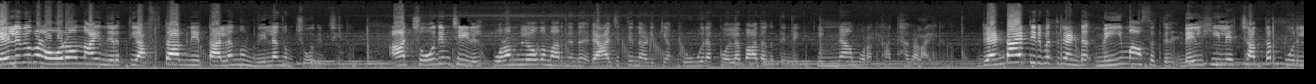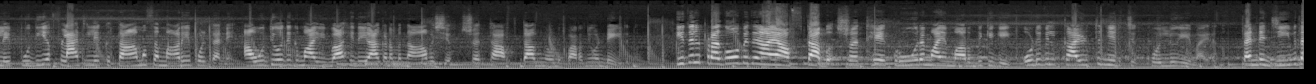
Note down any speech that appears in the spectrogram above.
തെളിവുകൾ ഓരോന്നായി നിരത്തി അഫ്താബിനെ തലങ്ങും വിലങ്ങും ചോദ്യം ചെയ്തു. ആ ചോദ്യം ചെയ്യലിൽ പുറം ലോകം അറിഞ്ഞത് രാജ്യത്തെ നടുക്കിയ ക്രൂര കൊലപാതകത്തിന്റെ പിന്നാമ്പുറ കഥകളായിരുന്നു. രണ്ടായിരത്തി ഇരുപത്തിരണ്ട് മെയ് മാസത്തിൽ ഡൽഹിയിലെ ഛത്തർപൂരിലെ പുതിയ ഫ്ളാറ്റിലേക്ക് താമസം മാറിയപ്പോൾ തന്നെ ഔദ്യോഗികമായി വിവാഹിതയാകണമെന്ന ആവശ്യം ശ്രദ്ധ അഫ്താബിനോട് പറഞ്ഞുകൊണ്ടേയിരുന്നു. ഇതിൽ പ്രകോപിതനായ അഫ്താബ് ശ്രദ്ധയെ ക്രൂരമായി മർദ്ദിക്കുകയും ഒടുവിൽ കഴുത്തു ഞെരിച്ച് കൊല്ലുകയുമായിരുന്നു. തന്റെ ജീവിത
